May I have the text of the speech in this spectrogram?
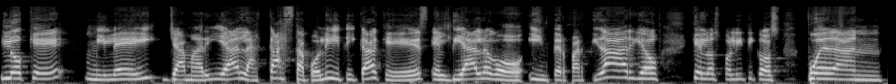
lo que Milei llamaría la casta política, que es el diálogo interpartidario, que los políticos puedan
